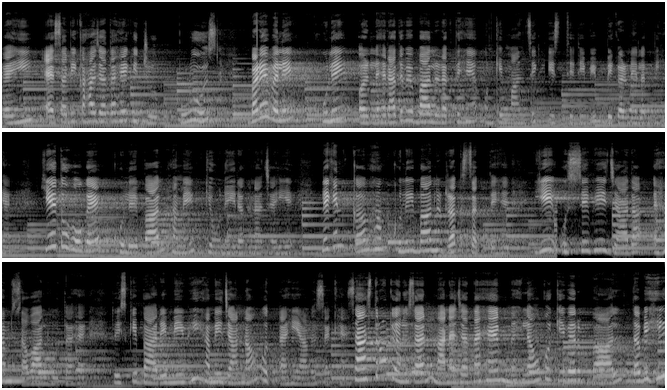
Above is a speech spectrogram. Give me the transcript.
वहीं ऐसा भी कहा जाता है कि जो पुरुष बड़े बड़े खुले और लहराते हुए बाल रखते हैं, उनकी मानसिक स्थिति भी बिगड़ने लगती है। ये तो हो गए, खुले बाल हमें क्यों नहीं रखना चाहिए? लेकिन कब हम खुले बाल रख सकते हैं? ये उससे भी ज़्यादा अहम सवाल होता है। तो इसके बारे में भी हमें जानना उतना ही आवश्यक है। शास्त्रों के अनुसार माना जाता है, महिलाओं को केवल बाल तभी ही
